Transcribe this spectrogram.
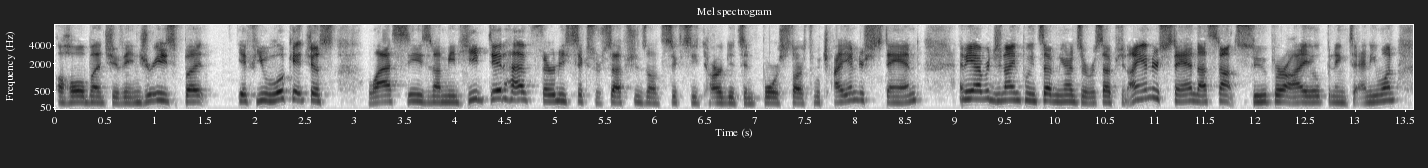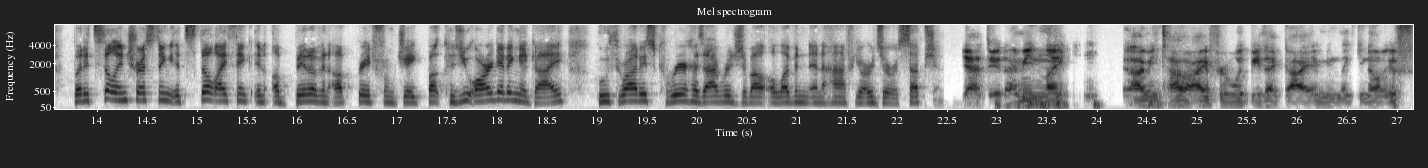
a whole bunch of injuries, but if you look at just last season, I mean, he did have 36 receptions on 60 targets in four starts, which I understand. And he averaged 9.7 yards a reception. I understand that's not super eye opening to anyone, but it's still interesting. It's still, I think, an, a bit of an upgrade from Jake Butt because you are getting a guy who throughout his career has averaged about 11 and a half yards a reception. Yeah, dude. I mean, like, I mean, Tyler Eifert would be that guy. I mean, like you know, if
